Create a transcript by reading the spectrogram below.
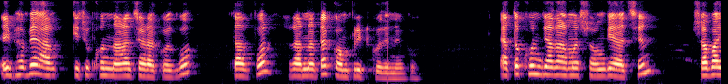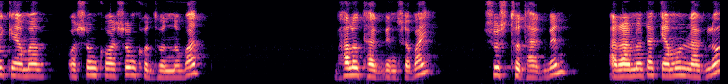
এইভাবে আর কিছুক্ষণ নাড়াচাড়া করব, তারপর রান্নাটা কমপ্লিট করে নেব। এতক্ষণ যারা আমার সঙ্গে আছেন, সবাইকে আমার অসংখ্য অসংখ্য ধন্যবাদ। ভালো থাকবেন সবাই, সুস্থ থাকবেন। আর রান্নাটা কেমন লাগল,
